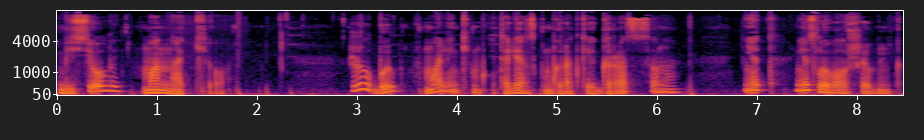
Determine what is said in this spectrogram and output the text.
Веселый Монакио. Жил-был в маленьком итальянском городке Грассана. Нет, не злой волшебник.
